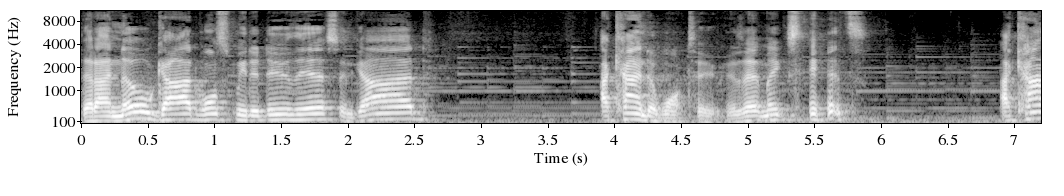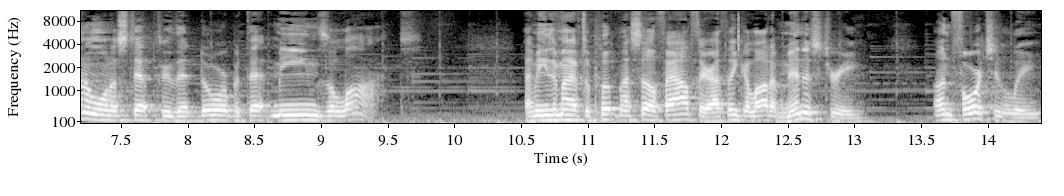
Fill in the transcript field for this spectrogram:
That I know God wants me to do this, and God, I kind of want to. Does that make sense? I kind of want to step through that door, but that means a lot. That means going to have to put myself out there. I think a lot of ministry, unfortunately,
